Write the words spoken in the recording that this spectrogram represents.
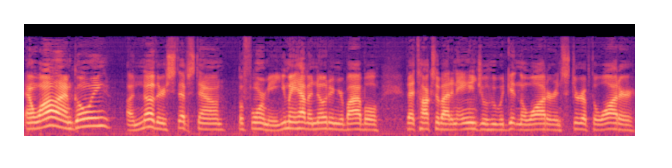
and while I am going, another steps down before me. You may have a note in your Bible that talks about an angel who would get in the water and stir up the water.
